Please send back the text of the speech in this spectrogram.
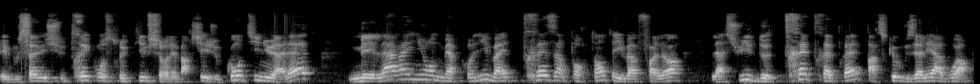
et vous savez je suis très constructif sur les marchés, je continue à l'être, mais la réunion de mercredi va être très importante et il va falloir la suivre de très très près parce que vous allez avoir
